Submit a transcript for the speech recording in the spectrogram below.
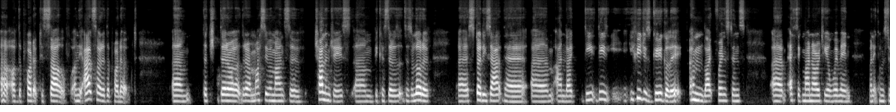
uh, of the product itself, on the outside of the product, um, that there are there are massive amounts of challenges um, because there's there's a lot of uh, studies out there, um, and like the, the, if you just Google it, um, like for instance, um, ethnic minority and women when it comes to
